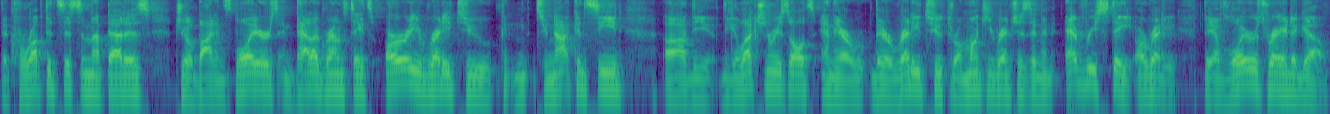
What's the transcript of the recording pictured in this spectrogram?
The corrupted system that that is, Joe Biden's lawyers and battleground states already ready to to not concede uh, the the election results, and they're they're ready to throw monkey wrenches in in every state already. They have lawyers ready to go.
